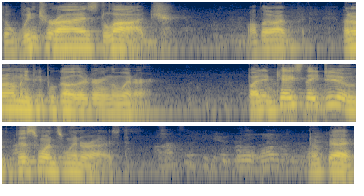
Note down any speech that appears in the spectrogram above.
The Winterized Lodge. Although I, I don't know how many people go there during the winter. But in case they do, this one's winterized. Okay.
